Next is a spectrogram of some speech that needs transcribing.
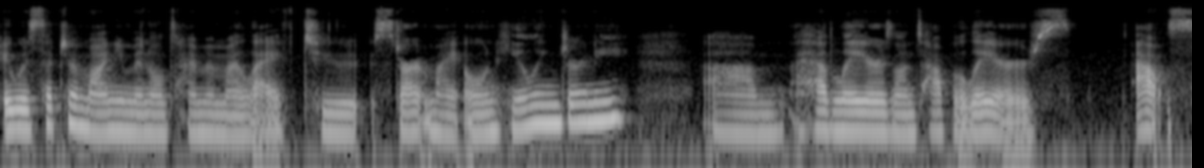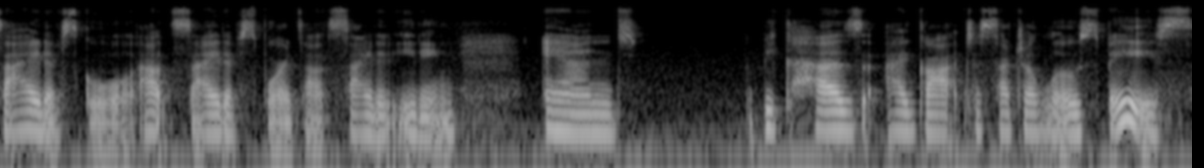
it was such a monumental time in my life to start my own healing journey. Um, I had layers on top of layers outside of school, outside of sports, outside of eating. And because I got to such a low space,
